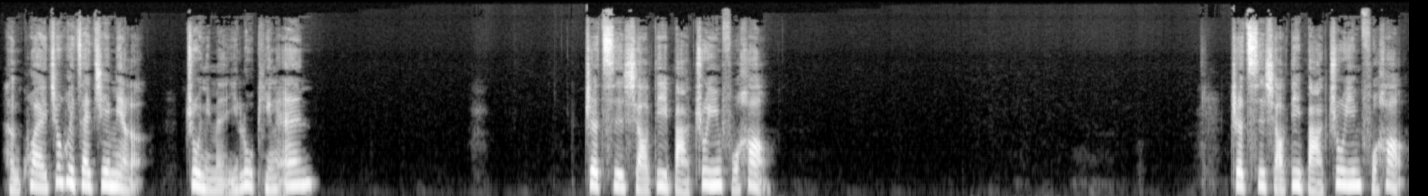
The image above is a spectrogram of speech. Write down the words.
很快就会再见面了。祝你们一路平安。这次小弟把注音符号。这次小弟把注音符号。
